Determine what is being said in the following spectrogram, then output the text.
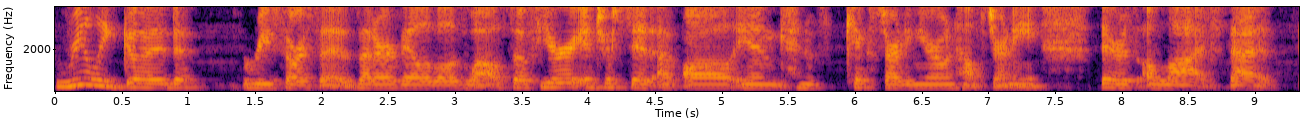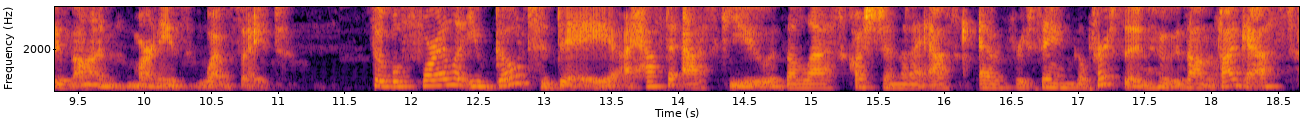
really good resources that are available as well. So if you're interested at all in kind of kickstarting your own health journey, there's a lot that is on Marnie's website. So before I let you go today, I have to ask you the last question that I ask every single person who is on the podcast.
